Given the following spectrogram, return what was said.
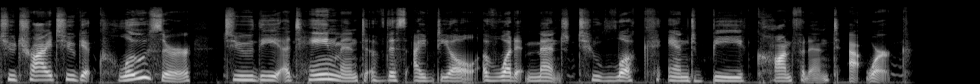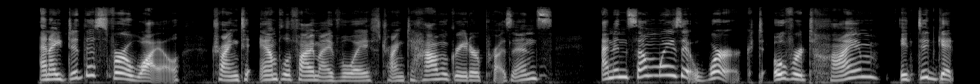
to try to get closer to the attainment of this ideal of what it meant to look and be confident at work. And I did this for a while, trying to amplify my voice, trying to have a greater presence. And in some ways it worked. Over time, it did get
